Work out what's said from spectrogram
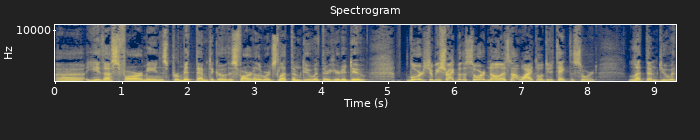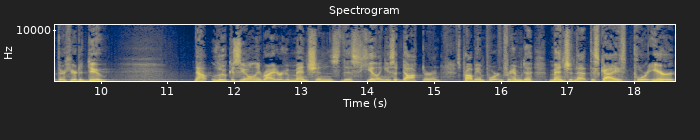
uh, ye thus far means permit them to go this far. In other words, let them do what they're here to do. Lord, should we strike with a sword? No, that's not why I told you to take the sword. Let them do what they're here to do. Now, Luke is the only writer who mentions this healing. He's a doctor, and it's probably important for him to mention that this guy's poor ear,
